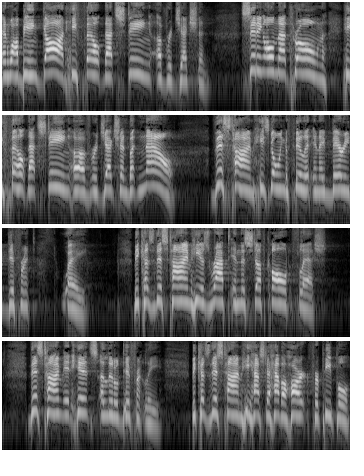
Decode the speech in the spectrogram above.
And while being God, he felt that sting of rejection. Sitting on that throne, he felt that sting of rejection. But now, this time, he's going to feel it in a very different way. Because this time he is wrapped in this stuff called flesh. This time it hits a little differently. Because this time he has to have a heart for people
